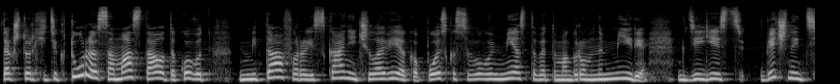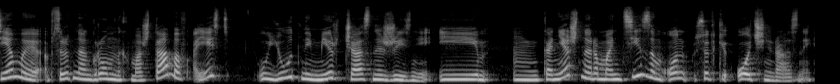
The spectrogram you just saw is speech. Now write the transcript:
так что архитектура сама стала такой вот метафорой искания человека, поиска своего места в этом огромном мире, где есть вечные темы абсолютно огромных масштабов, а есть уютный мир частной жизни. И Конечно, романтизм, он все-таки очень разный.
